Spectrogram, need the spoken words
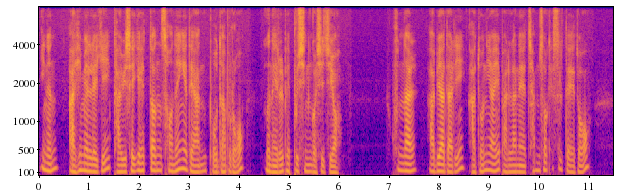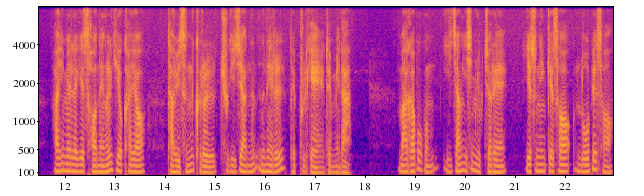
이는 아히멜렉이 다윗에게 했던 선행에 대한 보답으로 은혜를 베푸신 것이지요. 훗날 아비아달이 아도니아의 반란에 참석했을 때에도 아히멜렉의 선행을 기억하여 다윗은 그를 죽이지 않는 은혜를 베풀게 됩니다. 마가복음 2장 26절에 예수님께서 노베서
